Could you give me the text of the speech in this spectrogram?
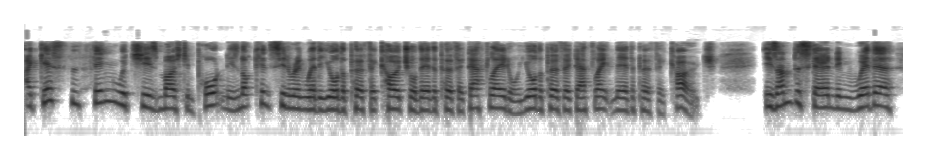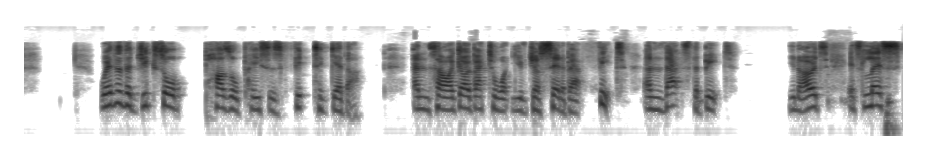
I guess the thing which is most important is not considering whether you're the perfect coach or they're the perfect athlete or you're the perfect athlete and they're the perfect coach is understanding whether whether the jigsaw puzzle pieces fit together. And so I go back to what you've just said about fit and that's the bit you know, it's it's less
